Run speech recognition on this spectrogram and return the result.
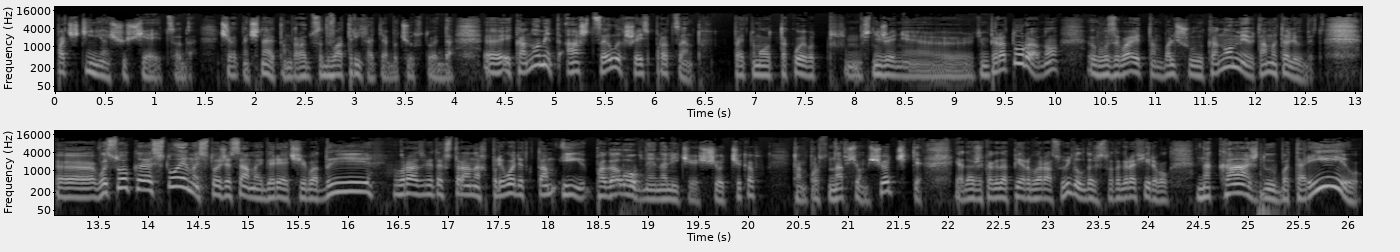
почти не ощущается, да, человек начинает там градуса 2-3 хотя бы чувствовать, да, э, экономит аж целых 6%. Поэтому вот такое вот снижение э, температуры, оно вызывает там большую экономию, там это любят. Э, высокая стоимость той же самой горячей воды в развитых странах приводит к там и поголовное наличие счетчиков, там просто на всем счетчике. Я даже когда первый раз увидел, даже сфотографировал, на каждую батарею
